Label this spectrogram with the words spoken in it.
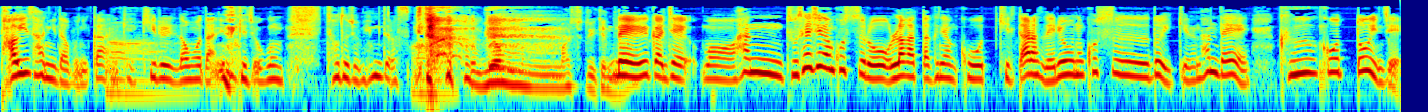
바위산이다 보니까 이렇게 아. 길을 넘어 다니는 게 조금 저도 좀 힘들었습니다. 아, 좀 위험할 수도 있겠네요. 네, 그러니까 이제 뭐 한 두세 시간 코스로 올라갔다 그냥 곧 길 따라서 내려오는 코스도 있기는 한데 그곳도 이제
